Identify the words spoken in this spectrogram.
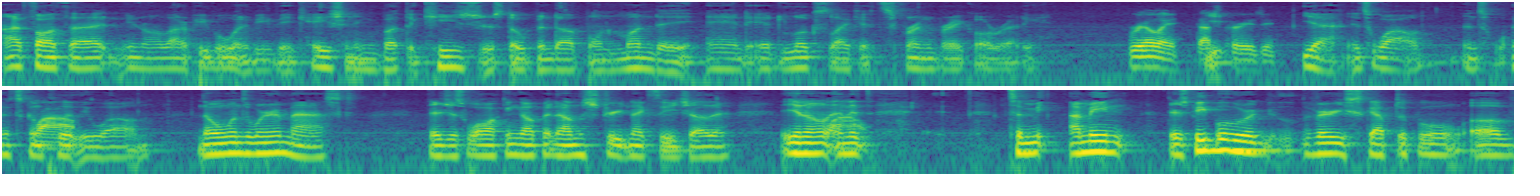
I thought that you know a lot of people wouldn't be vacationing, but the keys just opened up on Monday, and it looks like it's spring break already. Really, that's Ye- crazy. Yeah, it's wild. It's it's Wow. completely wild. No one's wearing masks. They're just walking up and down the street next to each other. You know, and Wow. it to me, I mean, there's people who are very skeptical of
